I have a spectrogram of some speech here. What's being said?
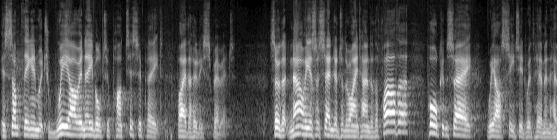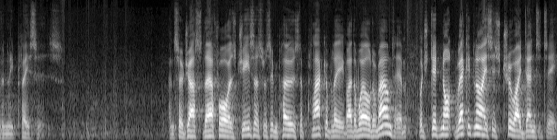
is something in which we are enabled to participate by the Holy Spirit. So that now he has ascended to the right hand of the Father, Paul can say, We are seated with him in heavenly places. And so, just therefore, as Jesus was imposed implacably by the world around him, which did not recognize his true identity,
